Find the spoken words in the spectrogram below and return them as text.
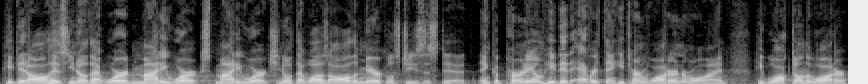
He did all his, you know that word, mighty works, mighty works. You know what that was? All the miracles Jesus did. In Capernaum, he did everything. He turned water into wine. He walked on the water.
